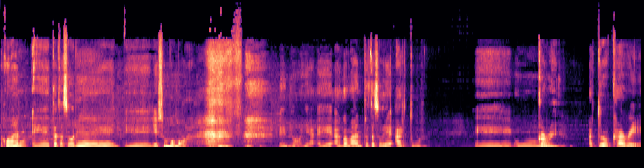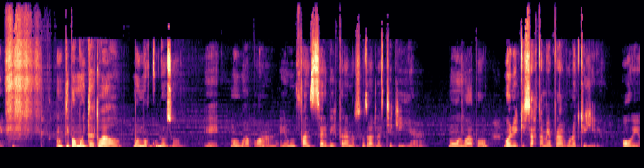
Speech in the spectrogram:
Aquaman eh, trata sobre eh, Jason Momoa. Eh, no, ya. eh, Aquaman trata sobre Arthur. eh, un, Curry. Arthur Curry. un tipo muy tatuado, muy musculoso, eh, muy guapo. ¿ah? Es un fanservice para nosotras las chiquillas. Muy guapo. Bueno, y quizás también para algunos chiquillos. Obvio.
